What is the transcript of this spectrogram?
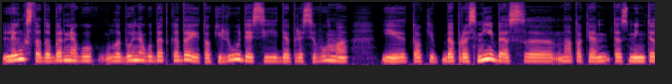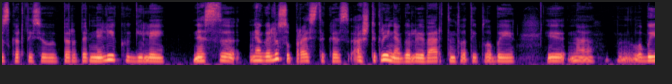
linksta dabar negu, labiau negu bet kada į tokį liūdėsį, į depresyvumą, į tokį beprasmybės, e, na, tokia tas mintis kartais jau per, per nelik giliai. Nes negaliu suprasti, kas aš tikrai negaliu įvertinti va taip labai, na, labai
